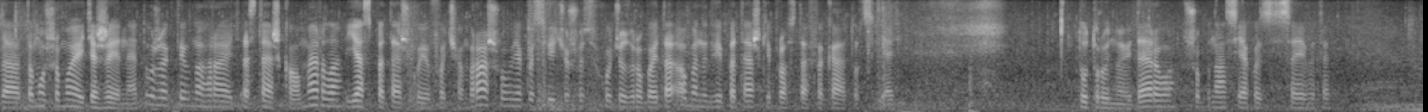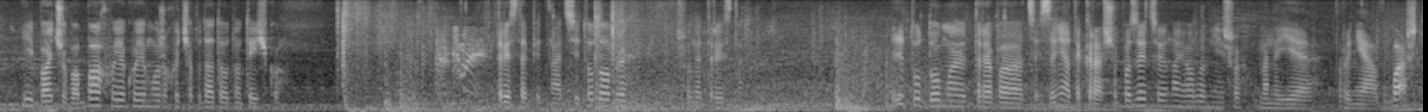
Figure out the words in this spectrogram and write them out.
да, тому що мої тяжі не дуже активно грають, СТ-шка умерла, я з ПТ-шкою фочам брашу, якось свічу щось хочу зробити, а в мене дві ПТ-шки просто АФК тут сидять. Тут руйную дерево, щоб нас якось засейвити. І бачу бабаху, яку я можу хоча б дати одну тичку. 315 то добре, що не 300. І тут, думаю, треба це, зайняти кращу позицію найголовніше. У мене є броня в башні.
